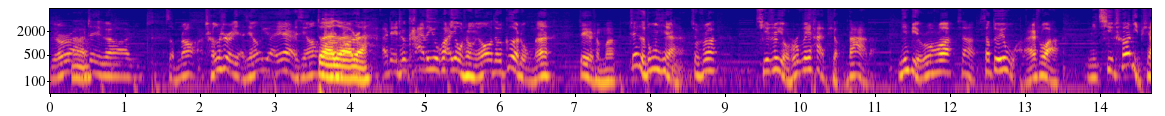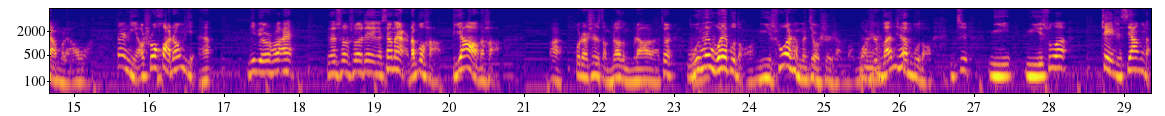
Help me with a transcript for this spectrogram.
比如说啊，嗯。这个怎么着，城市也行，越野也行，对对对，哎，这车开的又快又省油，就各种的这个什么，这个东西啊，就是说其实有时候危害挺大的。您比如说，像像对于我来说啊，你汽车你骗不了我，但是你要说化妆品，你比如说，哎，说说这个香奈儿的不好，迪奥的好。啊，或者是怎么着怎么着的，就是我因为我也不懂，你说什么就是什么，我是完全不懂。你这你你说这是香的，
